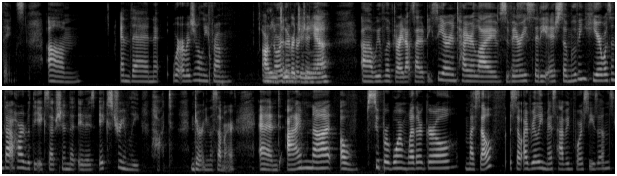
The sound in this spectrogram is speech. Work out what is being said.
things. Um, and then we're originally from Arlington, Northern Virginia. Virginia. Uh, we've lived right outside of DC our entire lives, very city ish. So moving here wasn't that hard, with the exception that it is extremely hot during the summer. And I'm not a super warm weather girl myself. So I really miss having four seasons,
